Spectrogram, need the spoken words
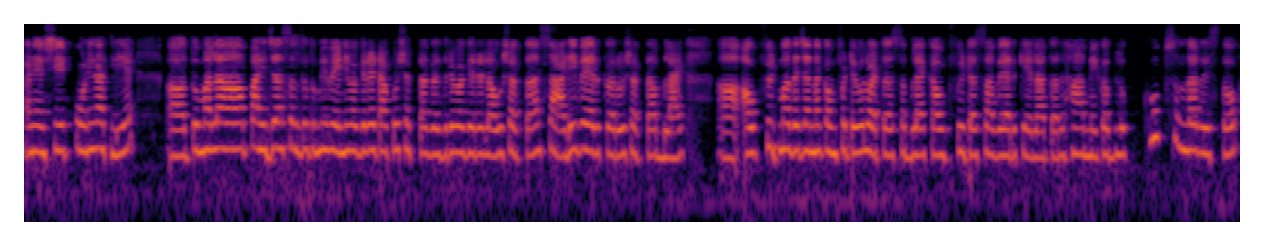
आणि अशी एक पोणी घातली आहे तुम्हाला पाहिजे असेल तर तुम्ही वेणी वगैरे टाकू शकता गजरे वगैरे लावू शकता साडी वेअर करू शकता ब्लॅक आउटफिटमध्ये ज्यांना कम्फर्टेबल वाटतं असं ब्लॅक आउटफिट असा वेअर केला तर हा मेकअप लुक खूप सुंदर दिसतो.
